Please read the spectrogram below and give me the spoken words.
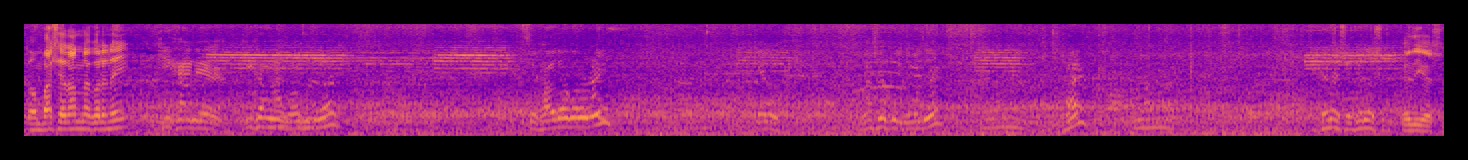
তোমার বাসায় রান্না করে নেই। কি খাই না কি খাব না সে খাওয়া দাওয়া করো নাই? কেন? বাসা কই তোমাদের? হ্যাঁ? এদিকে আসো।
